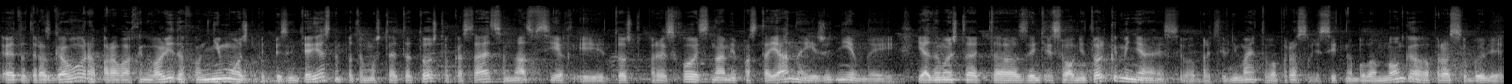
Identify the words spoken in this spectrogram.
этот разговор о правах инвалидов, он не может быть безинтересным, потому что это то, что касается нас всех, и то, что происходит с нами постоянно ежедневно. И я думаю, что это заинтересовало не только меня, если вы обратили внимание, то вопросов действительно было много, вопросы были,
